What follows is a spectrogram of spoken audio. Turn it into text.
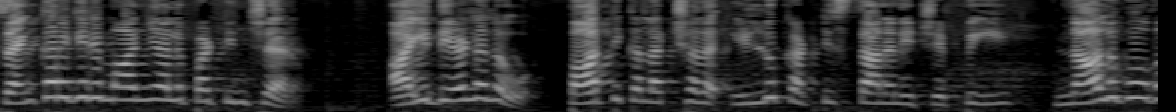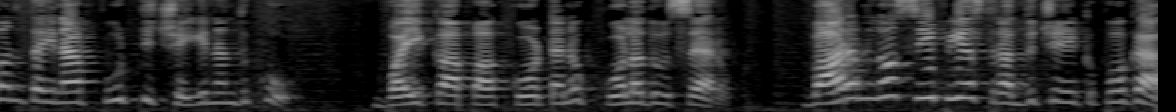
శంకరగిరి మాన్యాలు పట్టించారు. ఐదేళ్ళలో పాతిక లక్షల ఇళ్ళు కట్టిస్తానని చెప్పి నాలుగో వంతైనా పూర్తి చేయనందుకు వైకాపా కోటను కూలదూశారు. వారంలో సిపిఎస్ రద్దు చేయకపోగా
